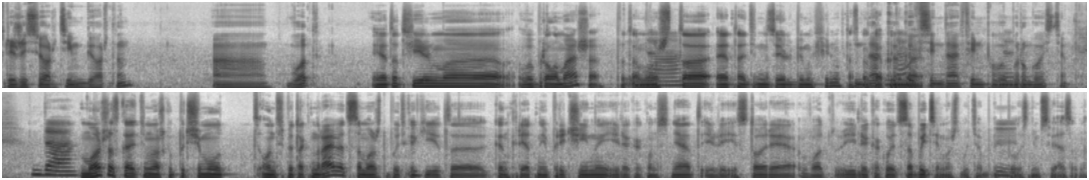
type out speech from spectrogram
режиссер Тим Бертон. А, Вот, И этот фильм э, выбрала Маша, потому Да. что это один из ее любимых фильмов, насколько да, я как и понимаю. всегда, фильм по выбору да. гостя. Да. Можешь рассказать немножко, почему он тебе так нравится? Может быть, какие-то конкретные причины, или как он снят, или история, вот, или какое-то событие, может быть, было с ним связано.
